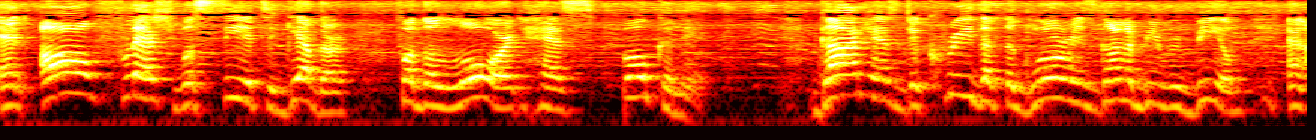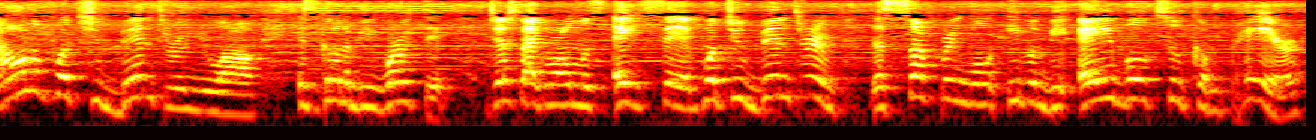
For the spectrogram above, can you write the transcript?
and all flesh will see it together, for the Lord has spoken it. God has decreed that the glory is going to be revealed, and all of what you've been through, you all, is going to be worth it. Just like Romans 8 said, what you've been through, the suffering won't even be able to compare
